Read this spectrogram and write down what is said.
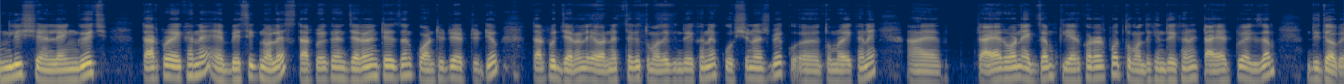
ইংলিশ ল্যাঙ্গুয়েজ তারপর এখানে বেসিক নলেজ তারপর এখানে জেনারেল ইন্টেলিজেন্স কোয়ান্টিটি অ্যাপটিটিউড তারপর জেনারেল অ্যাওয়ারনেস থেকে তোমাদের কিন্তু এখানে কোশ্চেন আসবে তোমরা এখানে টায়ার ওয়ান এক্সাম ক্লিয়ার করার পর তোমাদের কিন্তু এখানে টায়ার টু এক্সাম দিতে হবে।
